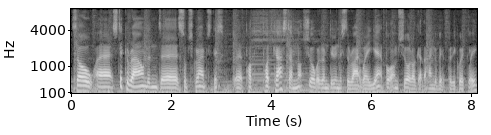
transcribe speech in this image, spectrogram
So uh, stick around and uh, subscribe to this uh, pod- podcast. I'm not sure whether I'm doing this the right way yet, but I'm sure I'll get the hang of it pretty quickly.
